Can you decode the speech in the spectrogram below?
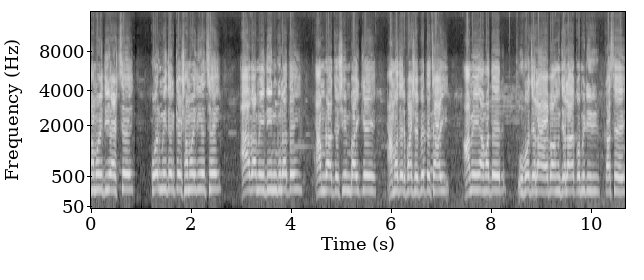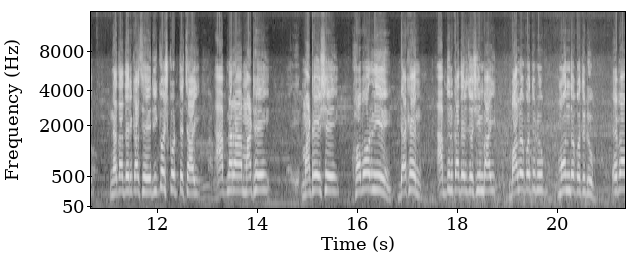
সময় দিয়ে আসছে, কর্মীদেরকে সময় দিয়েছে, আগামী দিনগুলোতেই আমরা জসিম ভাইকে আমাদের পাশে পেতে চাই। আমি আমাদের উপজেলা এবং জেলা কমিটির কাছে নেতাদের কাছে রিকোয়েস্ট করতে চাই। আপনারা মাঠে মাঠে এসে খবর নিয়ে দেখেন আব্দুল কাদের জসিম ভাই ভালো কতটুক, মন্দ কতটুক। এবং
